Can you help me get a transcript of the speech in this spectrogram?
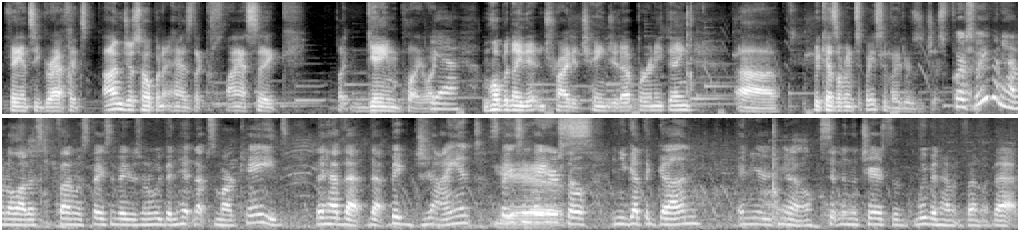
fancy graphics. I'm just hoping it has the classic like gameplay. Like Yeah. I'm hoping they didn't try to change it up or anything. Uh, because I mean, Space Invaders is just Of course, we've been having a lot of fun with Space Invaders when we've been hitting up some arcades. They have that, that big giant Space Invader, so and you got the gun, and you're you know sitting in the chairs. So we've been having fun with that.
